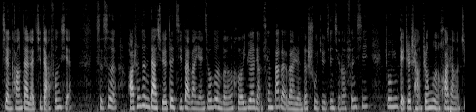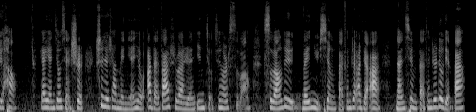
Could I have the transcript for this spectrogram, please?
健康带来巨大风险。此次，华盛顿大学对几百万研究论文和约两千八百万人的数据进行了分析，终于给这场争论画上了句号。该研究显示，世界上每年有二百八十万人因酒精而死亡，死亡率为女性百分之二点二，男性百分之六点八。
